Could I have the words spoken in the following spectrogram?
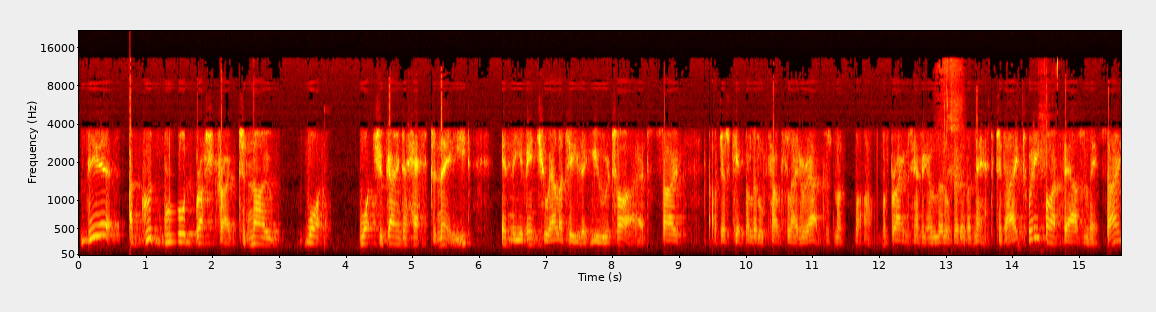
they're a good broad brushstroke to know what what you're going to have to need in the eventuality that you retired. So I'll just get my little calculator out because my, my, my brain's having a little bit of a nap today. 25,000, let's say,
